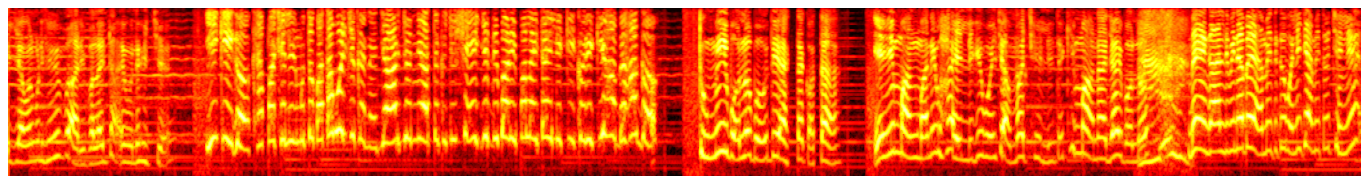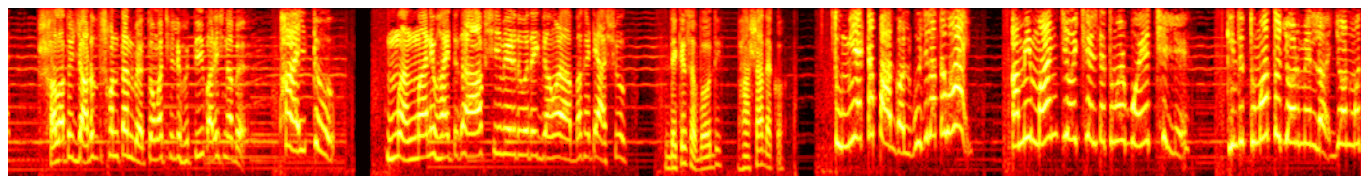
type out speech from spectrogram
লাগছে আমার মনে হয় বাড়ি পালাই তাই মনে হচ্ছে। কি কি গো খাপা ছেলের মতো কথা বলছো কেন? যার জন্য এত কিছু সেই যদি বাড়ি পালাই তাইলে কি করে কি হবে হাগো? তুমি বলো বৌদি একটা কথা। এই মাংমানি ভাইয়ের লিগে বলছে আমার ছেলেটা কি মানা যায় বলো। বে গাল দিবি না বে আমি তোকে বলি কি আমি তো ছেলে। শালা তুই জারদ সন্তান বে তোমার ছেলে হতেই পারিস না বে। ফালতু। মাংমানি ভাই তোকে আপসি মেরে দেবো দেখবি আমার আব্বা খাটে আসুক। দেখেছ বৌদি? ভাষা দেখো। তুমি একটা পাগল বুঝলা তো ভাই? আমি মানছি ওই ছেলেটা তোমার বইয়ের ছেলে। কিন্তু তোমার তো জন্মের জন্ম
